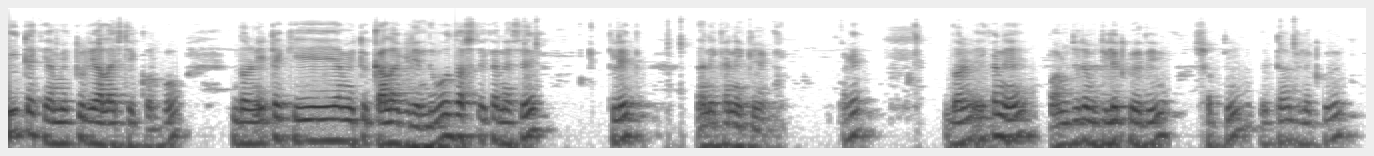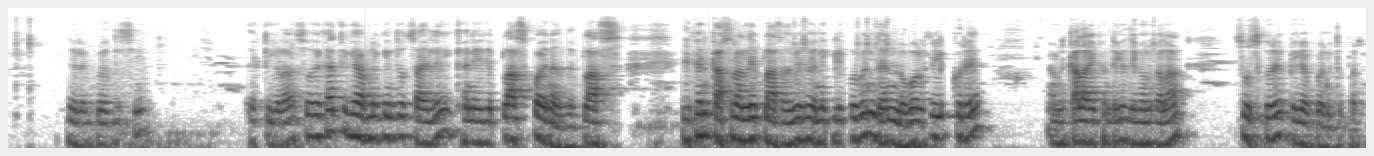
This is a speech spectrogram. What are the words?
এইটাকে আমি একটু রিয়ালাইস্টিক করব। ধরেন এটাকে আমি একটু কালার গ্রিন দেবো জাস্ট এখানে এসে ক্লিক দেন এখানে ক্লিক ওকে ধরেন এখানে আমি যদি আমি ডিলিট করে দিই সবটি, এটা ডিলিট করে ডিলিট করে দিচ্ছি একটি কালার সো এখান থেকে আপনি কিন্তু চাইলে এখানে এই যে প্লাস পয়েন্ট আসবে প্লাস এখানে কাঁচা আনলে প্লাস আসবে সেখানে ক্লিক করবেন দেন ডবল ক্লিক করে আপনি কালার এখান থেকে যে কোনো কালার চুজ করে পিক আপ করে নিতে পারেন।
